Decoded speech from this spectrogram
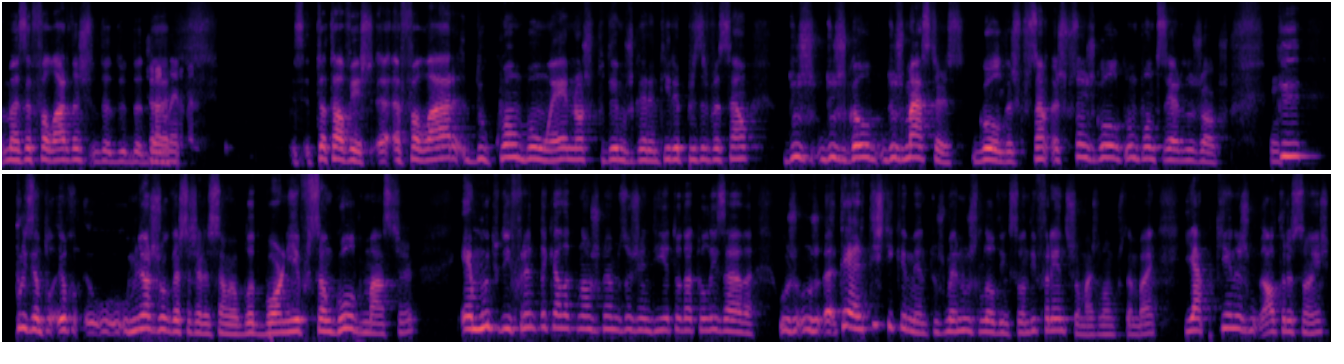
mas a falar das. De, de, de, da, talvez a, a, falar do quão bom é nós podemos garantir a preservação dos, dos, gold, dos Masters Gold, as, versão, as versões Gold 1.0 dos jogos. Sim. Que, por exemplo, eu, o melhor jogo desta geração é o Bloodborne e a versão Gold Master é muito diferente daquela que nós jogamos hoje em dia, toda atualizada. Os, os, até artisticamente, os menus de loading são diferentes, são mais longos também, e há pequenas alterações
